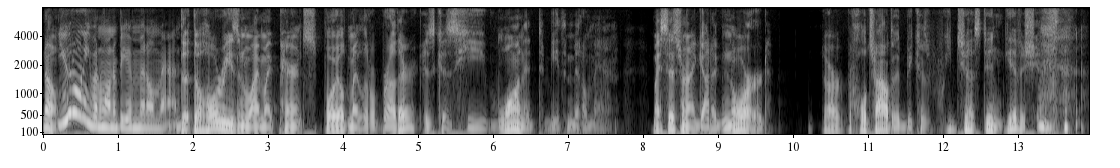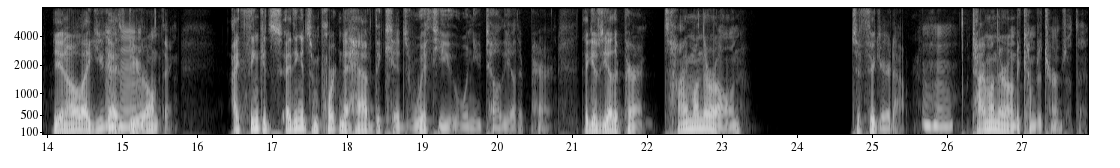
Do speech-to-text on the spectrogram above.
no, You don't even want to be a middleman. the the whole reason why my parents spoiled my little brother is because he wanted to be the middleman. My sister and I got ignored our whole childhood because we just didn't give a shit. you know, like you guys do Mhm. your own thing. I think it's I think it's important to have the kids with you when you tell the other parent. That gives the other parent time on their own to figure it out. hmm Time on their own to come to terms with it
